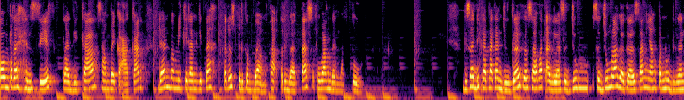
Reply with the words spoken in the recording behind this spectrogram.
komprehensif, radikal, sampai ke akar, dan pemikiran kita terus berkembang, tak terbatas ruang dan waktu. Bisa dikatakan juga filsafat adalah sejum, sejumlah gagasan yang penuh dengan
